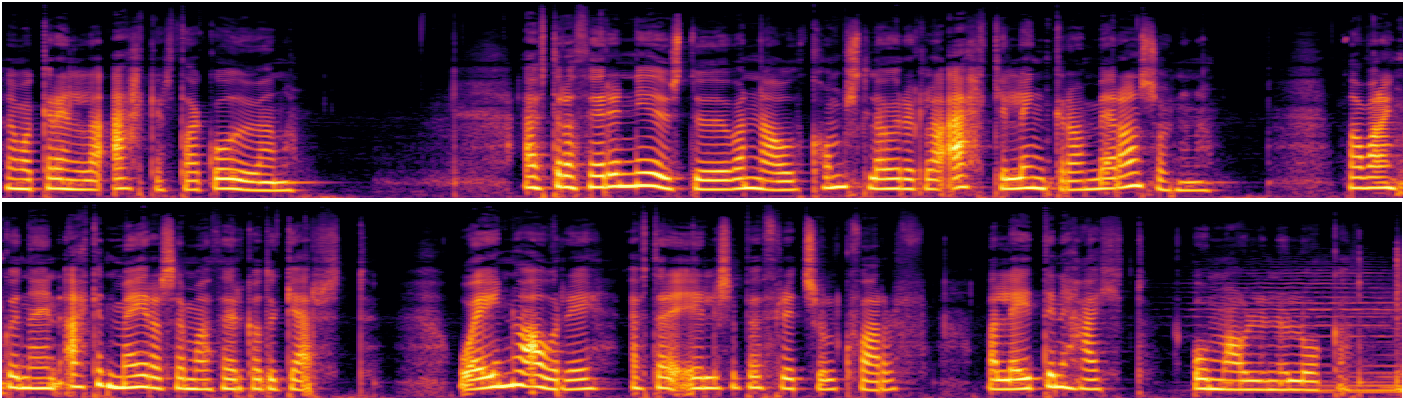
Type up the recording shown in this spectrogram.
sem var greinilega ekkert að góðu við hana. Eftir að þeirri nýðustöðu var náð komst laurugla ekki lengra með rannsóknina. Það var einhvern veginn ekkert meira sem að þeir gáttu gert og einu ári eftir að Elisabeth Fritzl kvarf var leitinni hægt og málinu lokað.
